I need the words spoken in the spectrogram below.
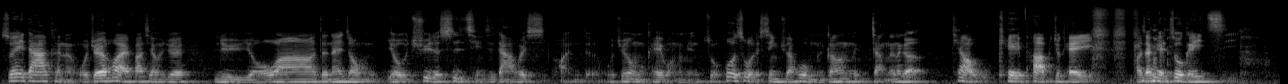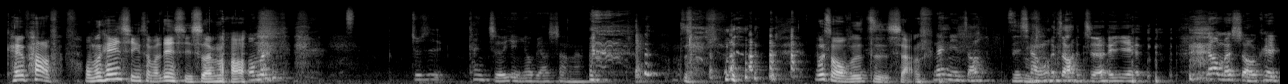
所以大家可能，我觉得后来发现，我觉得旅游啊的那种有趣的事情是大家会喜欢的。我觉得我们可以往那边做，或者是我的兴趣啊，或我们刚刚讲的那个跳舞 K-pop 就可以，好像可以做个一集。K-pop，我们可以请什么练习生吗？我们 就是看哲眼要不要上啊。为什么不是纸箱？那你找纸箱，我找哲言。那我们手可以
